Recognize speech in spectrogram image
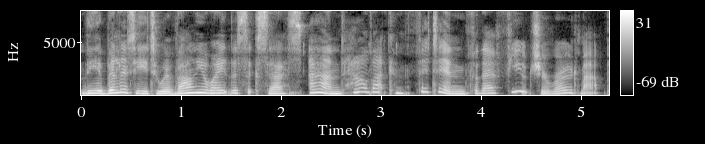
the ability to evaluate the success and how that can fit in for their future roadmap.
